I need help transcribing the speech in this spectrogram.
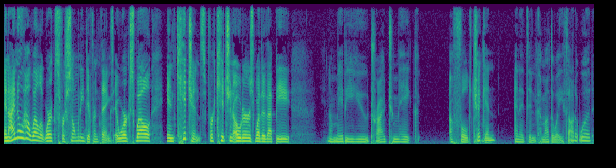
And I know how well it works for so many different things. It works well in kitchens for kitchen odors, whether that be, you know, maybe you tried to make a full chicken and it didn't come out the way you thought it would,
